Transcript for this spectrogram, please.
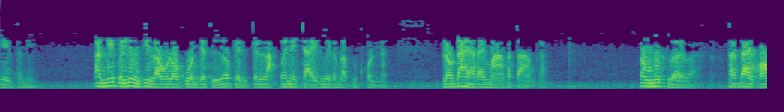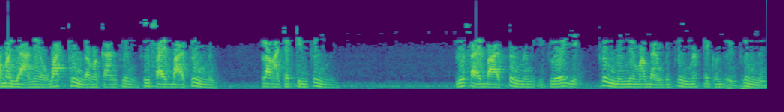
เองเท่านี้ อันนี้เป็นเรื่องที่เราเราควรจะถือว่าเป็นเป็นหลักไว้ในใจด้วยสำหรับทุกคนนะเราได้อะไรมาก็ตามครับ ต้องนึกเลยว่าถ้าได้ของบาอย่างเนี่ยวัดครึ่งกรรมการครึ่ง คือใส่บาตรครึ่งหนึ่ง เราอาจจะกินครึ่งนึงหรือใส่บาตรครึ่งหนึ่งอีกเหลืออีกครึ่งหนึ่งเนี่ยมาแบ่งเป็นครึ่งนะให้คนอื่นครึ่งหนึ่ง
